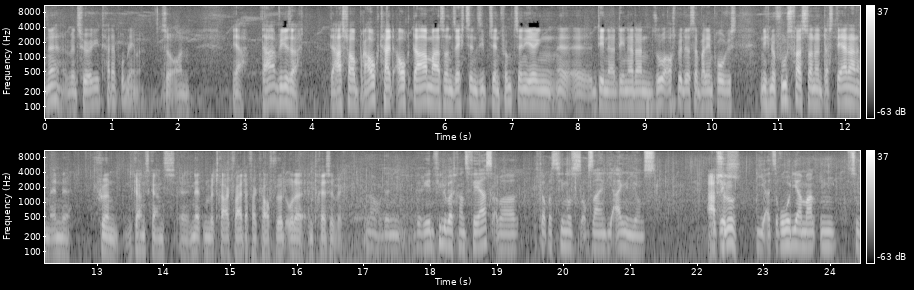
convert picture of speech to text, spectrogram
ne, wenn es höher geht, hat er Probleme. So und ja, da, wie gesagt, der HSV braucht halt auch da mal so einen 16-, 17-, 15-Jährigen, äh, den, er, den er dann so ausbildet, dass er bei den Profis nicht nur Fuß fasst, sondern dass der dann am Ende für einen ganz, ganz äh, netten Betrag weiterverkauft wird oder Interesse weckt. Genau, denn wir reden viel über Transfers, aber ich glaube, das Ziel muss es auch sein, die eigenen Jungs Absolut. Die als Rohdiamanten zu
